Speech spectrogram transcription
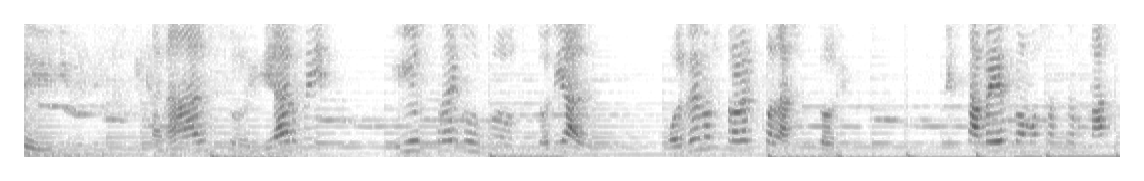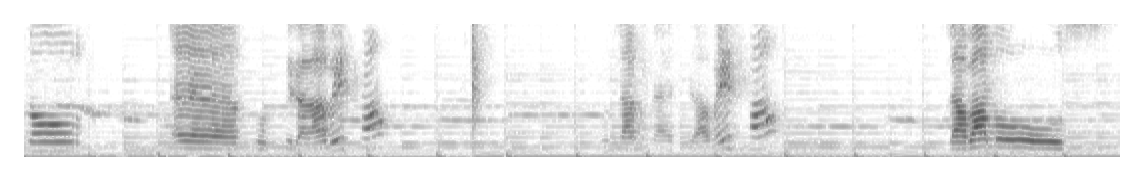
bienvenidos a mi canal, soy Arby y hoy os traigo un nuevo tutorial. Volvemos otra vez con las flores. Esta vez vamos a hacer una flor eh, con cera de abeja, con lámina de cera de abeja. La vamos,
